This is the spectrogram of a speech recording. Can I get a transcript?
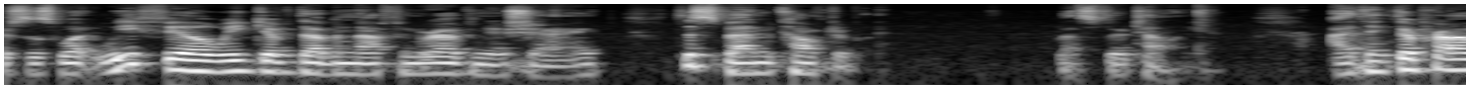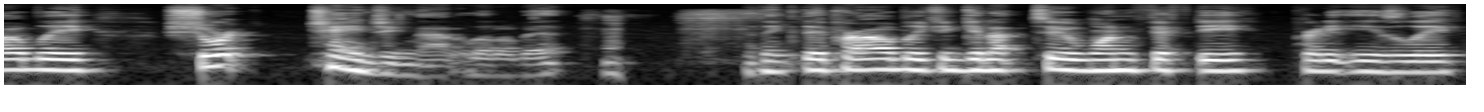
is what we feel we give them enough in revenue sharing to spend comfortably. That's what they're telling you. I think they're probably short changing that a little bit. I think they probably could get up to 150 pretty easily.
